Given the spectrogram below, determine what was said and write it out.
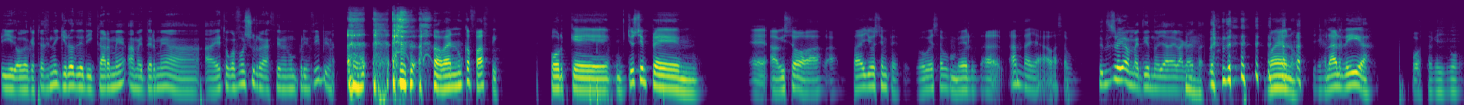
y o lo que estoy haciendo y quiero dedicarme a meterme a, a esto. ¿Cuál fue su reacción en un principio? a ver nunca fácil porque yo siempre mm, eh, aviso a, a padres, yo siempre decía yo voy a ser bombero anda ya vas a ser bombero se lo ibas metiendo ya de la cabeza. Bueno, llegará el día. Pues hasta que llegó.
